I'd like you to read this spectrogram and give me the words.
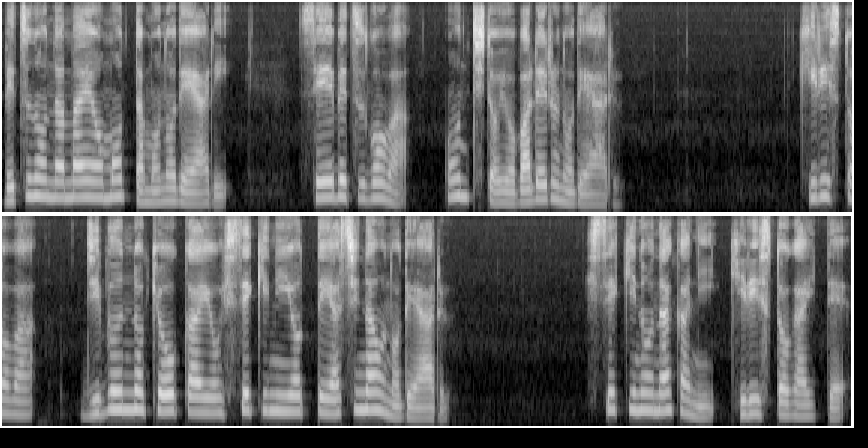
別の名前を持ったものであり性別後は恩地と呼ばれるのである。キリストは自分の教会を秘跡によって養うのである。秘跡の中にキリストがいて、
